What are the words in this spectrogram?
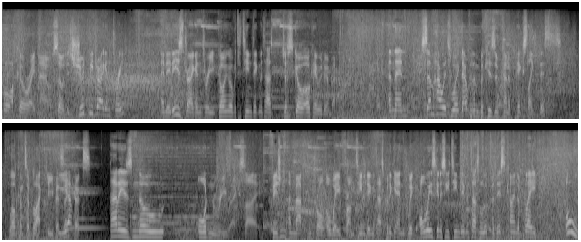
blocker right now. So this should be Dragon 3. And it is Dragon 3 going over to Team Dignitas. Just go, okay, we're doing better. And then somehow it's worked out for them because of kind of picks like this. Welcome to Black Cleaver, Yep. Sencux. That is no ordinary Rek'Sai. Vision and map control away from Team Dignitas. But again, we're always going to see Team Dignitas look for this kind of play. Oh,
